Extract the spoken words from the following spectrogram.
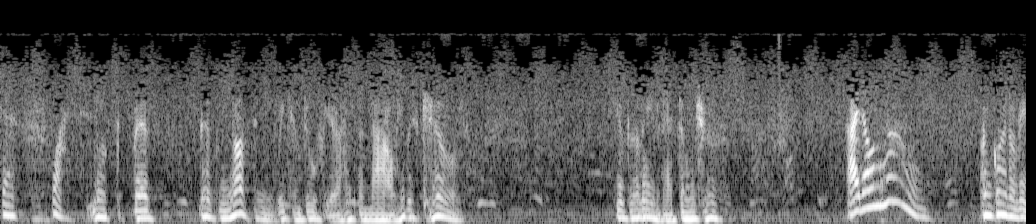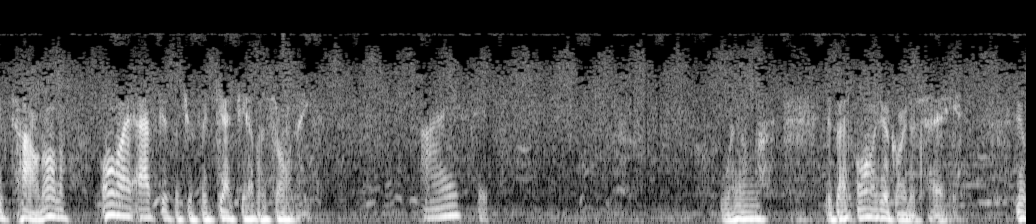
Just what? look, there's, there's nothing we can do for your husband now. He was killed. You believe that, don't you? I don't know. I'm going to leave town. All, all I ask is that you forget you ever saw me. I see. Well, is that all you're going to say? You.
